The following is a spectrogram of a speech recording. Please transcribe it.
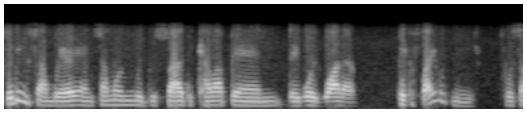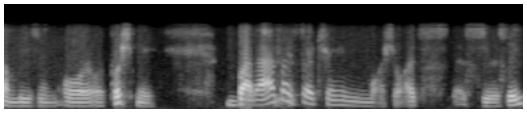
sitting somewhere and someone would decide to come up and they would want to pick a fight with me for some reason or, or push me. But as I started training martial arts uh, seriously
